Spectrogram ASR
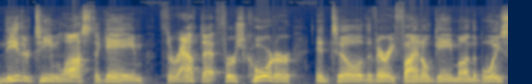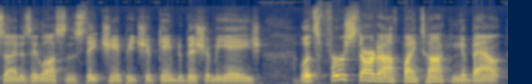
Neither team lost the game throughout that first quarter until the very final game on the boys' side as they lost in the state championship game to Bishop Miege. Let's first start off by talking about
